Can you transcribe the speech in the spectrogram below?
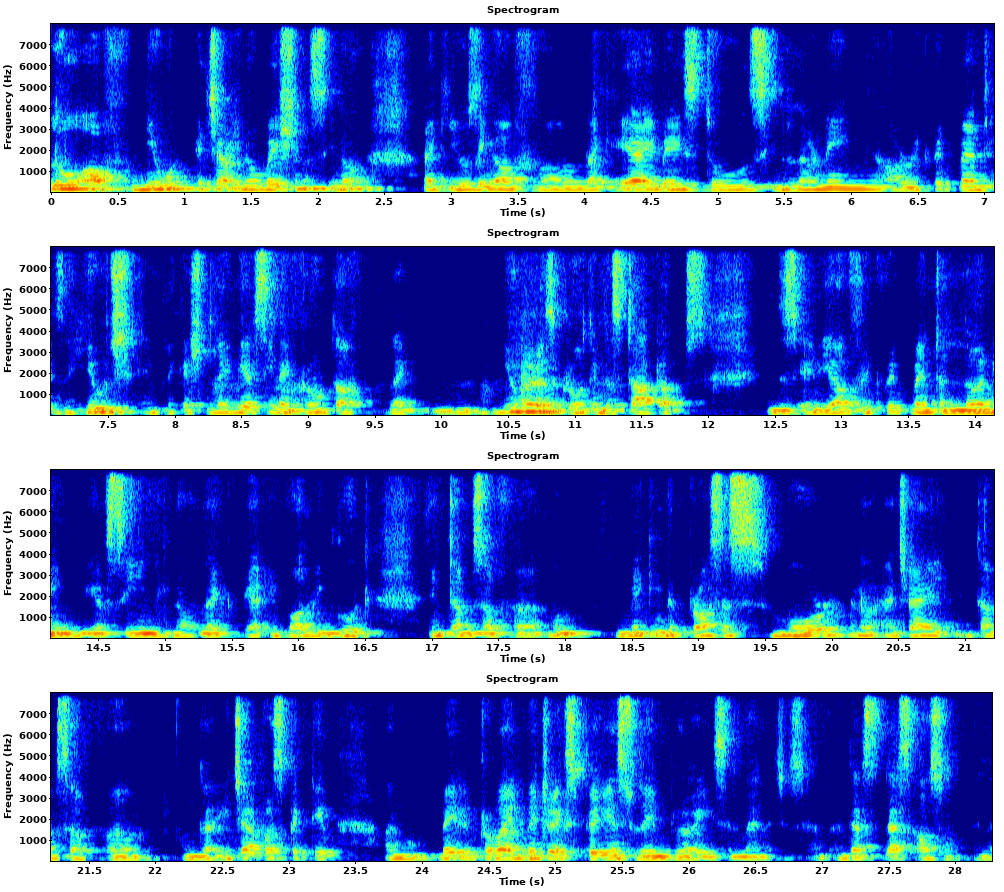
flow of new HR innovations, you know, like using of um, like AI-based tools in learning or recruitment is a huge implication. Like we have seen a growth of like numerous growth in the startups in this area of recruitment and learning. We have seen, you know, like they are evolving good in terms of uh, making the process more, you know, agile in terms of um, from the HR perspective and provide better experience to the employees and managers. And, and that's that's awesome. And,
